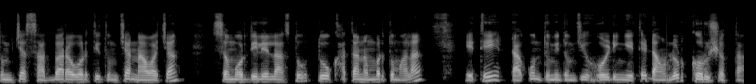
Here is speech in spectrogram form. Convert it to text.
तुमच्या सातबारावरती तुमच्या नावाच्या समोर दिलेला असतो. तो खाता नंबर तुम्हाला येथे टाकून तुम्ही तुमची होल्डिंग येथे डाउनलोड करू शकता.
